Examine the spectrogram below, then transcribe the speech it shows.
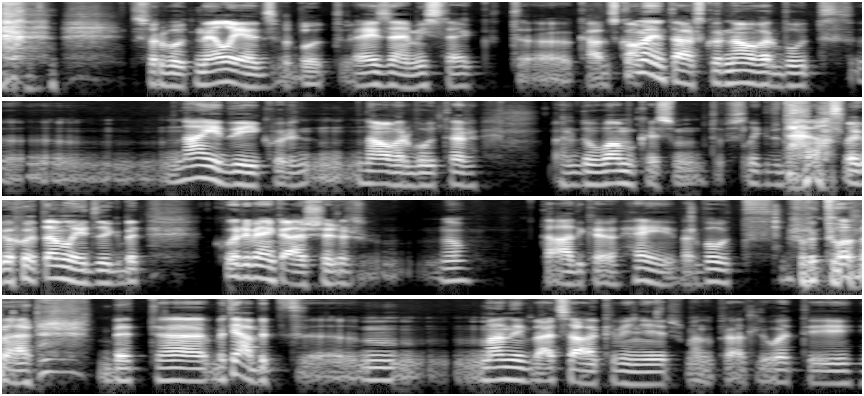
tas varbūt neliedz varbūt reizēm izteikt kādus komentārus, kur nav varbūt naidīgi, kur nav varbūt ar, ar domu, ka esmu slikts dēls vai kaut ko tamlīdzīgu, bet kuri vienkārši ir. Nu, tādi, ka, hei, varbūt, varbūt tomēr. Bet, eh, bet, jā, bet eh, mani vecāki, viņi ir, manuprāt, ļoti eh,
